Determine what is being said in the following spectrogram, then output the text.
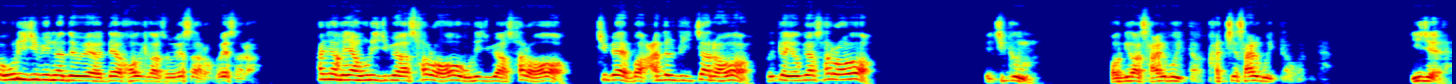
우리 집이 있는데 왜 내가 거기 가서 왜 살아? 왜 살아? 아니야 그냥 우리 집에 와서 살아. 우리 집에 와서 살아. 집에 뭐 아들도 있잖아. 그러니까 여기 와서 살아. 지금 거기가 살고 있다. 같이 살고 있다고 합니다. 이제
